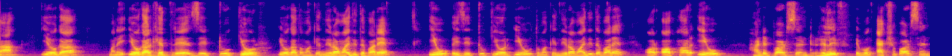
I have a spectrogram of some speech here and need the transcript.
না ইয়োগা মানে ইয়োগার ক্ষেত্রে যে টু কিওর ইয়োগা তোমাকে নিরাময় দিতে পারে ইউ এই যে টু কিওর ইউ তোমাকে নিরাময় দিতে পারে or offer you hundred percent relief এবং একশো পারসেন্ট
